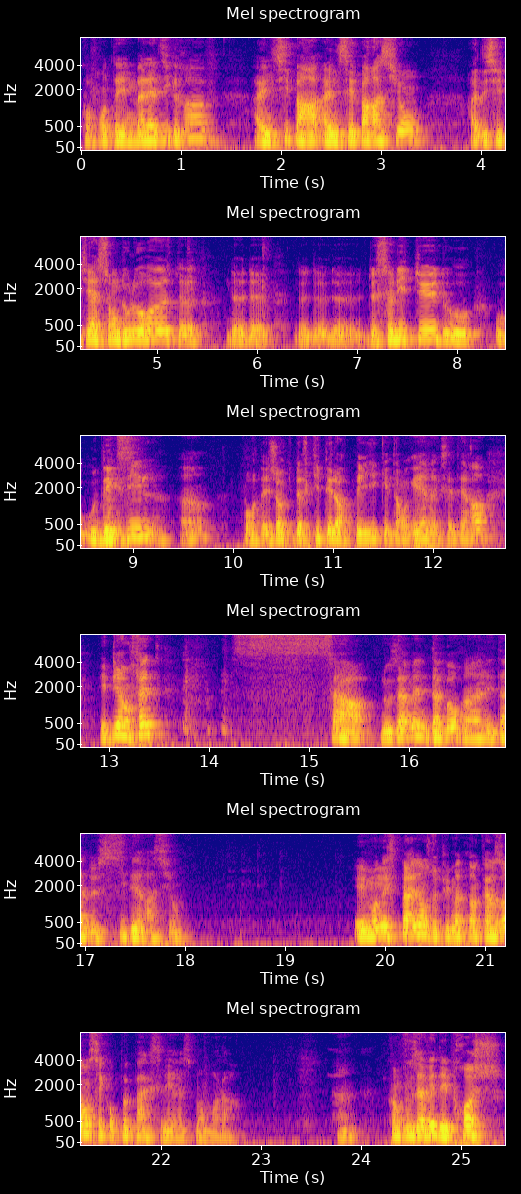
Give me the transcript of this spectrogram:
confronté une maladie grave, à une, séparation, à des situations douloureuses de, solitude ou, d'exil, hein, pour des gens qui doivent quitter leur pays, qui est en guerre, etc. Eh bien, en fait, ça nous amène d'abord à un état de sidération. Et mon expérience depuis maintenant 15 ans, c'est qu'on ne peut pas accélérer ce moment-là. Hein Quand vous avez des proches,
